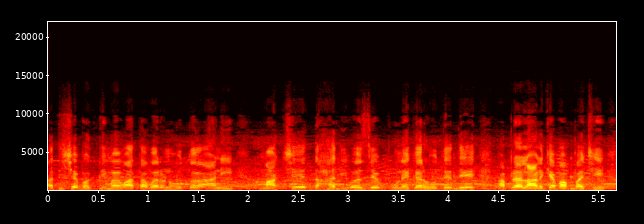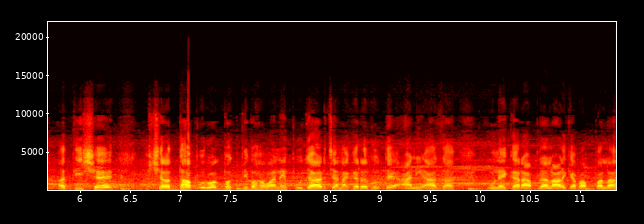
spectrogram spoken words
अतिशय भक्तिमय वातावरण होतं आणि मागचे दहा दिवस जे पुणेकर होते ते आपल्या लाडक्या बाप्पाची अतिशय श्रद्धापूर्वक भक्तिभावाने पूजा अर्चना करत होते आणि आज हा पुणेकर आपल्या लाडक्या बाप्पाला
